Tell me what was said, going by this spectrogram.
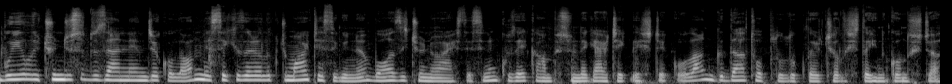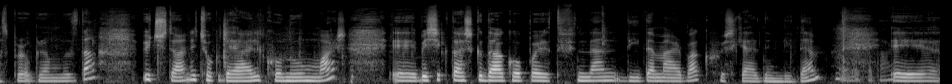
Bu yıl üçüncüsü düzenlenecek olan ve 8 Aralık Cumartesi günü Boğaziçi Üniversitesi'nin Kuzey Kampüsü'nde gerçekleşecek olan gıda toplulukları çalıştayını konuşacağız programımızda. Üç tane çok değerli konuğum var. Ee, Beşiktaş Gıda Kooperatifinden Didem Erbak. Hoş geldin Didem. Merhabalar. Ee,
